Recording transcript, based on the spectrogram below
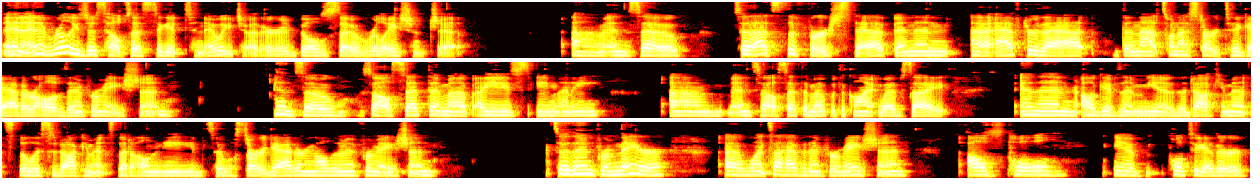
and, and, it really just helps us to get to know each other. It builds the relationship. Um, and so, so that's the first step. And then uh, after that, then that's when I start to gather all of the information. And so, so I'll set them up. I use eMoney, um, and so I'll set them up with the client website, and then I'll give them, you know, the documents, the list of documents that I'll need. So we'll start gathering all the information. So then from there, uh, once I have the information, I'll pull, you know, pull together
